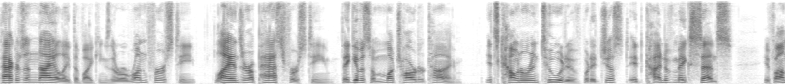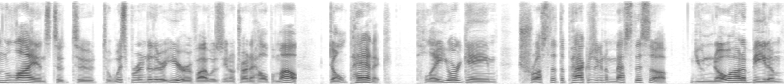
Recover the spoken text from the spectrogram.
Packers annihilate the Vikings. They're a run first team. Lions are a pass first team. They give us a much harder time. It's counterintuitive, but it just it kind of makes sense if I'm the Lions to to to whisper into their ear if I was, you know, trying to help them out. Don't panic. Play your game. Trust that the Packers are going to mess this up. You know how to beat them.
